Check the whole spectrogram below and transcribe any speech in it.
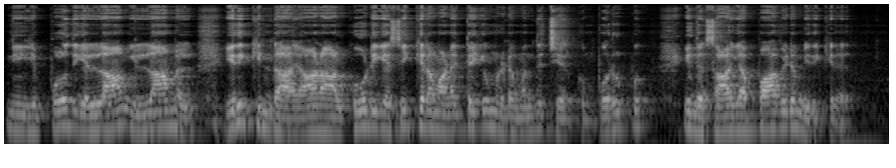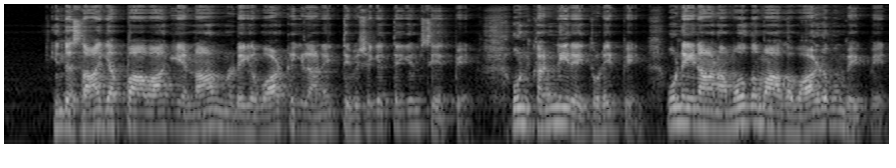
நீ இப்போது எல்லாம் இல்லாமல் இருக்கின்றாய். ஆனால் கூடிய சீக்கிரம் அனைத்தையும் உன்னிடம் வந்து சேர்க்கும் பொறுப்பு இந்த சாயப்பாவிடம் இருக்கிறது. இந்த சாயப்பாவாகிய நான் உன்னுடைய வாழ்க்கையில் அனைத்து விஷயத்தையும் சேர்ப்பேன். உன் கண்ணீரை துடைப்பேன். உன்னை நான் அமோகமாக வாழவும் வைப்பேன்.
